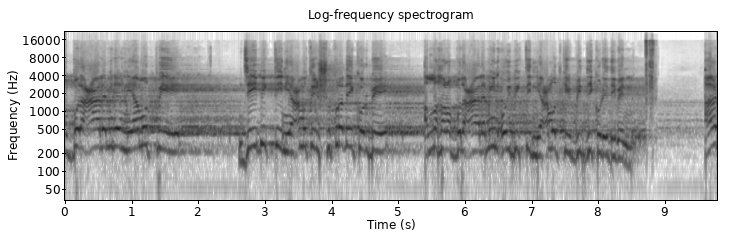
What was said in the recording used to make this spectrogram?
রব্বুল আলমিনের নিয়ামত পেয়ে যেই ব্যক্তি নিয়ামতের শুক্র করবে, আল্লাহ রব্বুল আলমিন ওই ব্যক্তির নিয়ামতকে বৃদ্ধি করে দিবেন। আর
